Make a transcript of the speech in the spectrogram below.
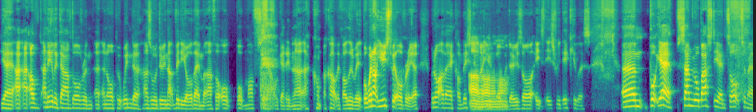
yeah, I I, I nearly dived over an, and opened window as we were doing that video then, but I thought, oh, oh moths that'll get in, and I, I can't I can't be bothered with it. But we're not used to it over here. We don't have air conditioning Oh, like no, you no. do, so it's it's ridiculous. Um, but yeah, Samuel Bastien, talk to me.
